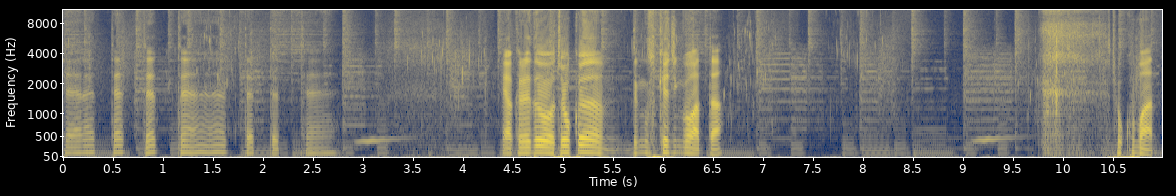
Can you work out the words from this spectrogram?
따라따따따따따따. 야 그래도 조금 능숙해진 것 같다. 좋구만.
